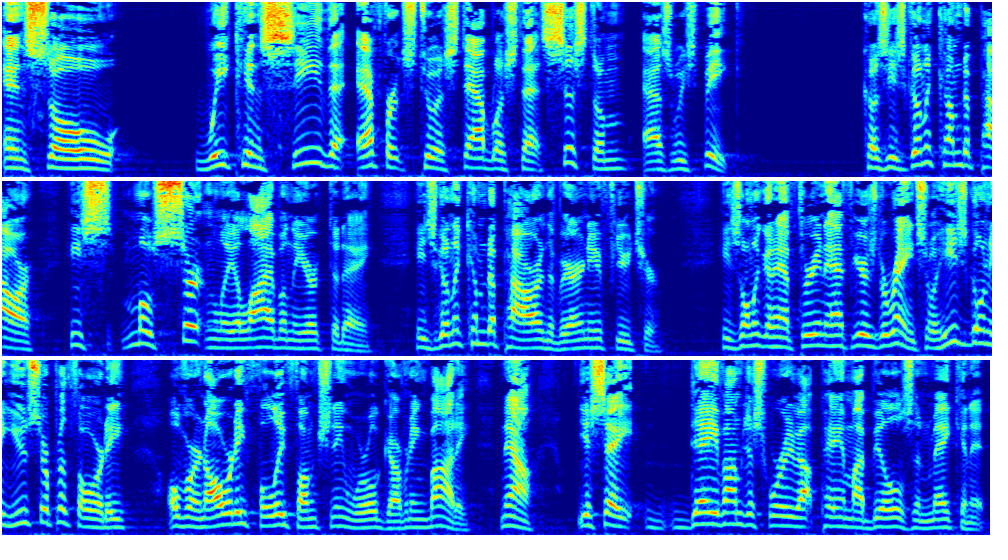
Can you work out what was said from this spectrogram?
And so we can see the efforts to establish that system as we speak. Because he's going to come to power He's most certainly alive on the earth today. He's going to come to power in the very near future. He's only going to have three and a half years to reign, so he's going to usurp authority over an already fully functioning world governing body. Now, you say, Dave, I'm just worried about paying my bills and making it.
